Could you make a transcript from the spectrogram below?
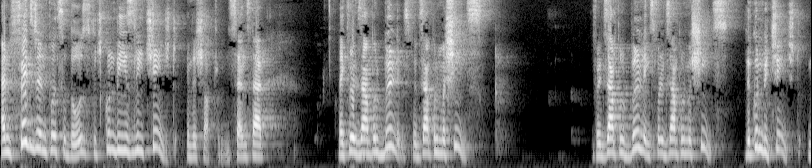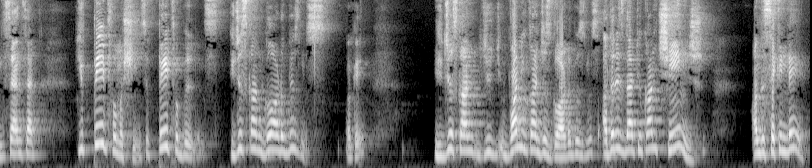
And fixed inputs are those which couldn't be easily changed in the short term, in the sense that, like for example, buildings, for example, machines. For example, buildings, for example, machines. They couldn't be changed in the sense that you paid for machines, you paid for buildings. You just can't go out of business. Okay. You just can't, you, one, you can't just go out of business. Other is that you can't change on the second day.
